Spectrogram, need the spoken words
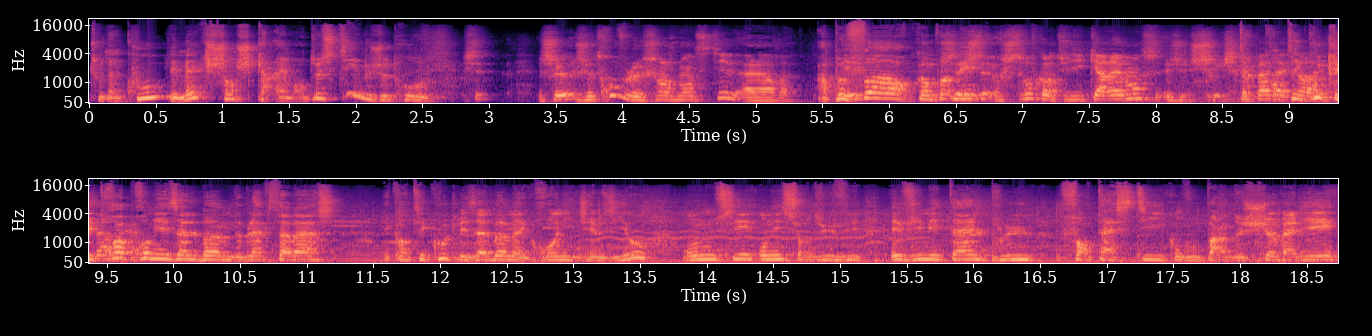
tout d'un coup, les mecs changent carrément de style, je trouve. Je, je trouve le changement de style, alors. Un peu fort, comme Je, mais je- je trouve quand tu dis carrément, je, je, serais pas quand d'accord. t'écoutes avec les trois mais- premiers albums de Black Sabbath et quand t'écoutes les albums avec Ronnie James Dio, on, on est sur du heavy metal plus fantastique. On vous parle de chevalier,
